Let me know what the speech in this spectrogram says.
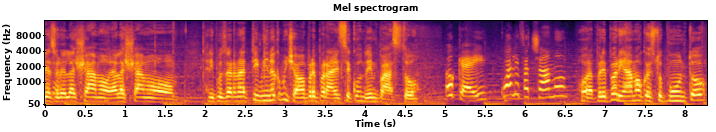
adesso le lasciamo, la lasciamo riposare un attimino e cominciamo a preparare il secondo impasto. Ok, quale facciamo? Ora prepariamo a questo punto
